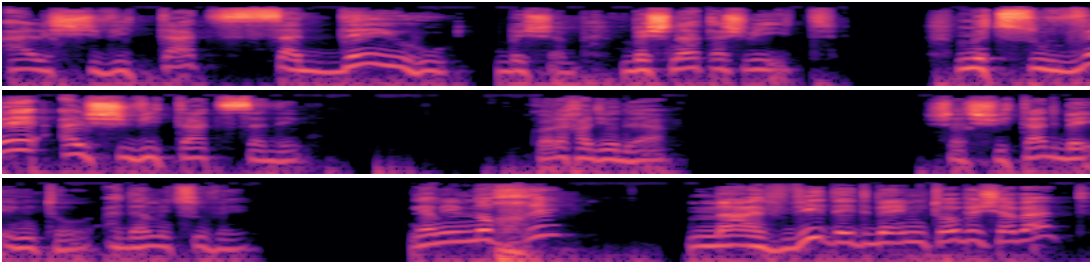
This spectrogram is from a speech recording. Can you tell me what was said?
על שביתת שדהו בשב... בשנת השביעית. מצווה על שביתת שדהו. כל אחד יודע שעל שביתת בהמתו אדם מצווה. גם אם נוכרי, מעביד את בהמתו בשבת.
